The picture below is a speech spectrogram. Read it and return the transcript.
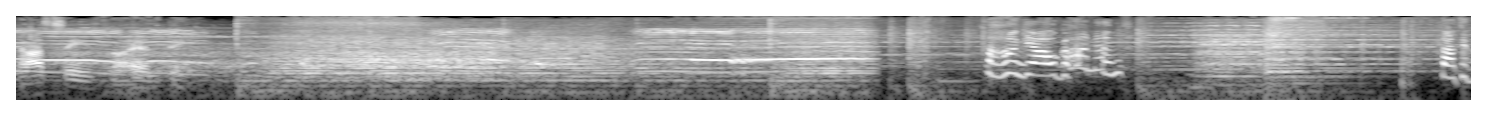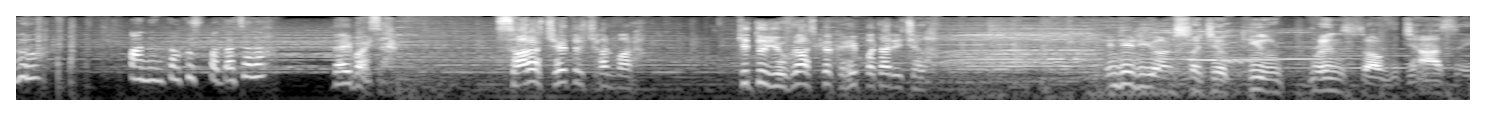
Jhansi's royalty. कहाँ गया होगा आनंद ताते गुरु आनंद का कुछ पता चला नहीं भाई साहब सारा क्षेत्र छान मारा किंतु युवराज का कहीं पता नहीं चला Indeed, you are such a cute prince of Jhansi.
